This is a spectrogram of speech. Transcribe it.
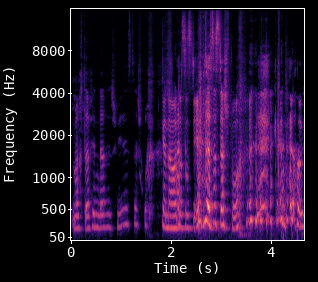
macht erfinderisch, wie heißt der Spruch? Genau, das ist, die, das ist der Spruch. genau,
